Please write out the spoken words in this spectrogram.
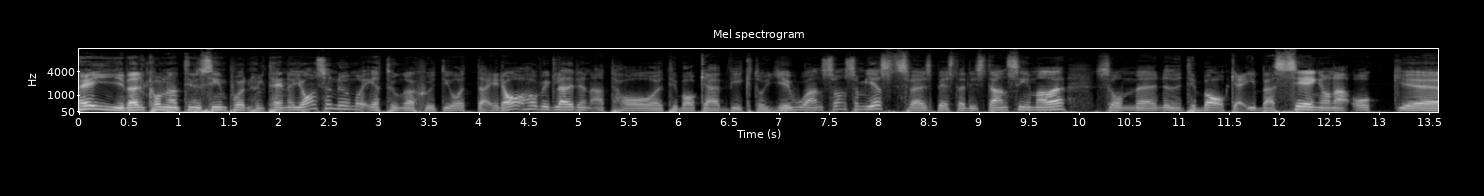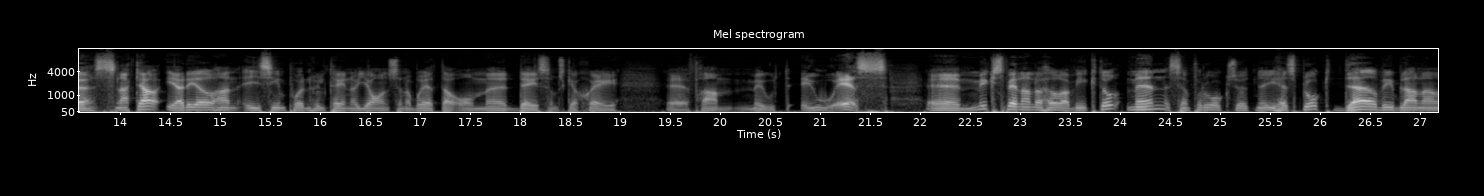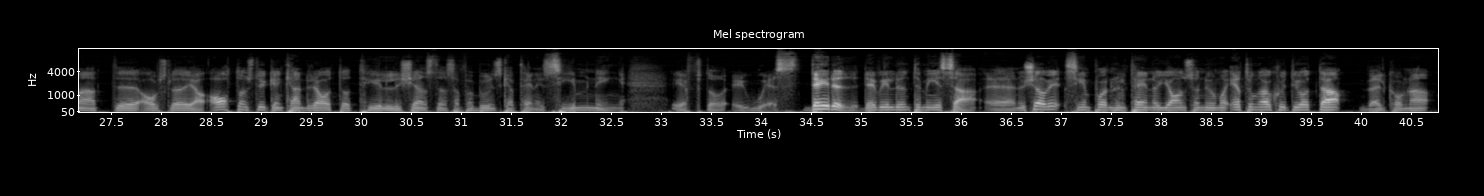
Hej! Välkomna till simpodden Hultén och Jansson nummer 178. Idag har vi glädjen att ha tillbaka Viktor Johansson som gäst, Sveriges bästa distanssimmare, som eh, nu är tillbaka i bassängerna och eh, snackar. Ja, det gör han i simpodden Hultén och Jansson och berättar om eh, det som ska ske eh, fram mot OS. Eh, mycket spännande att höra Viktor, men sen får du också ett nyhetsblock där vi bland annat eh, avslöjar 18 stycken kandidater till tjänsten som förbundskapten i simning efter OS. Det är du, det vill du inte missa. Eh, nu kör vi simpodden Hultén och Jansson nummer 178. Välkomna!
